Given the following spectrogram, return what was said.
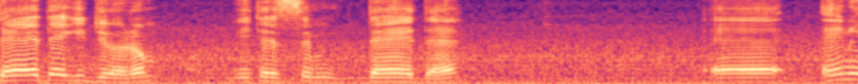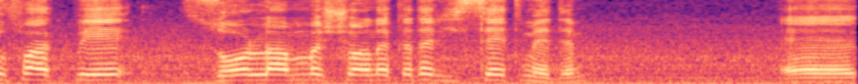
D'de gidiyorum. Vitesim D'de. Eee, en ufak bir zorlanma şu ana kadar hissetmedim. Eee,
